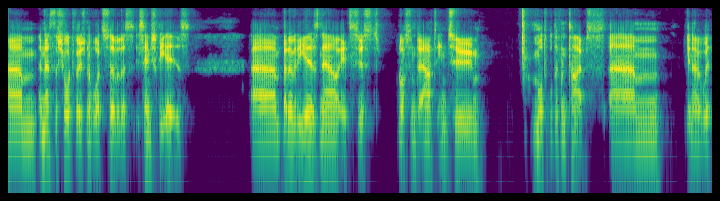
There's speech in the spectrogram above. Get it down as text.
Um, and that's the short version of what serverless essentially is. Um, but over the years now, it's just blossomed out into multiple different types. Um, you know, with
